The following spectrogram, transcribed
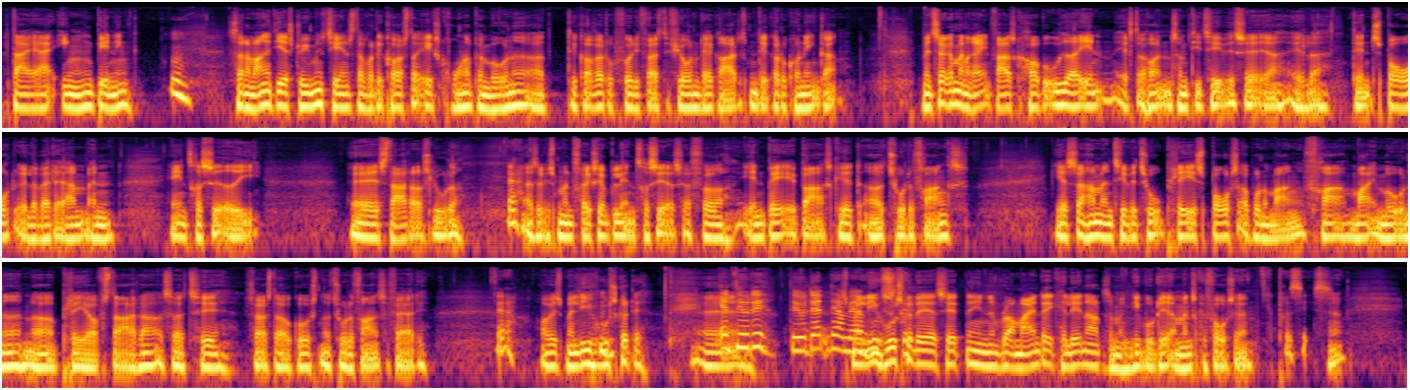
Der er ingen binding. Mm. Så er der mange af de her streamingtjenester, hvor det koster x kroner per måned, og det kan godt være, at du får de første 14 dage gratis, men det kan du kun én gang. Men så kan man rent faktisk hoppe ud og ind efterhånden, som de tv-serier, eller den sport, eller hvad det er, man er interesseret i, øh, starter og slutter. Ja. Altså hvis man for eksempel interesserer sig for NBA, basket og Tour de France, ja, så har man TV2 Play sportsabonnement fra maj måned, når playoff starter, og så til 1. august, når Tour de France er færdig. Ja. Og hvis man lige husker det, Ja, det er jo det. Det er jo den der hvis med man at lige huske. husker det at sætte en reminder i kalenderen, så man lige vurderer, om man skal fortsætte. Præcis. Ja.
